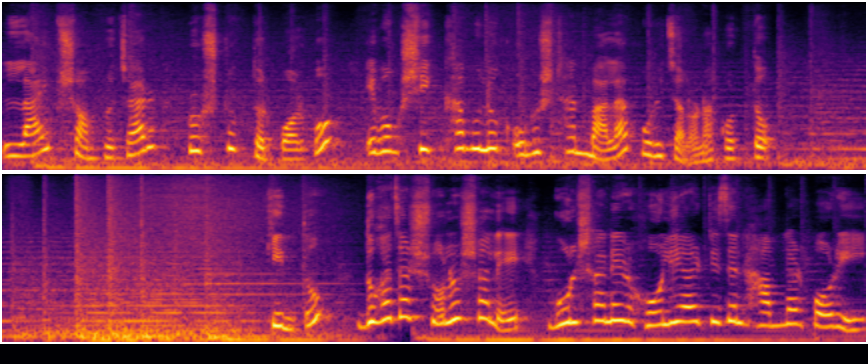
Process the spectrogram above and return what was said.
লাইভ সম্প্রচার, প্রশ্নোত্তর পর্ব এবং শিক্ষামূলক অনুষ্ঠানমালা পরিচালনা করত। কিন্তু দু হাজার ষোলো সালে গুলশানের হোলি আর্টিজেন হামলার পরই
